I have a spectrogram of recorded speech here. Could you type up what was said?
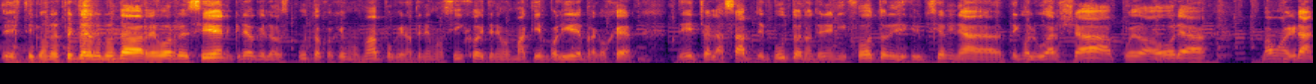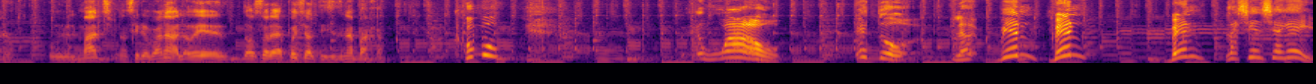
Este, con respecto a lo que preguntaba Rebor recién, creo que los putos cogemos más porque no tenemos hijos y tenemos más tiempo libre para coger. De hecho, la SAP de puto no tiene ni foto, ni descripción, ni nada. Tengo lugar ya, puedo ahora, vamos al grano. El match no sirve para nada, lo ves dos horas después ya te hiciste una paja. ¿Cómo? ¡Wow! Esto. ¿Ven? ¿Ven? ¿Ven? La ciencia gay.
